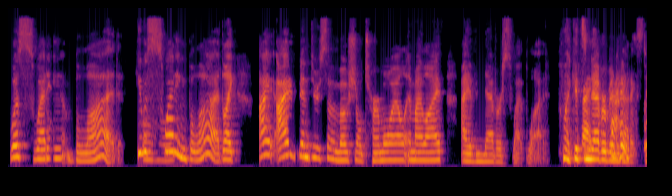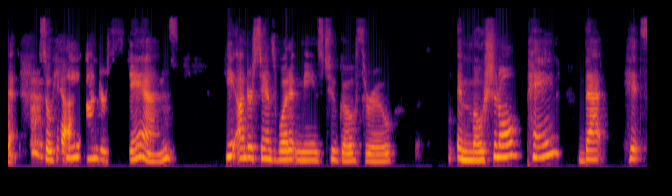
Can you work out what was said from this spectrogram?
was sweating blood he was mm-hmm. sweating blood. Like I, I've been through some emotional turmoil in my life. I have never sweat blood. Like it's right. never been to that extent. So yeah. he understands, he understands what it means to go through emotional pain that hits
